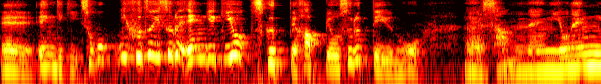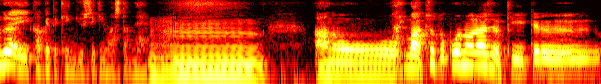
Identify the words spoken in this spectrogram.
えー演劇そこに付随する演劇を作って発表するっていうのを、えー3年4年ぐらいかけて研究してきましたね、うーん。あのーはい。まあちょっとこのラジオ聞いてる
